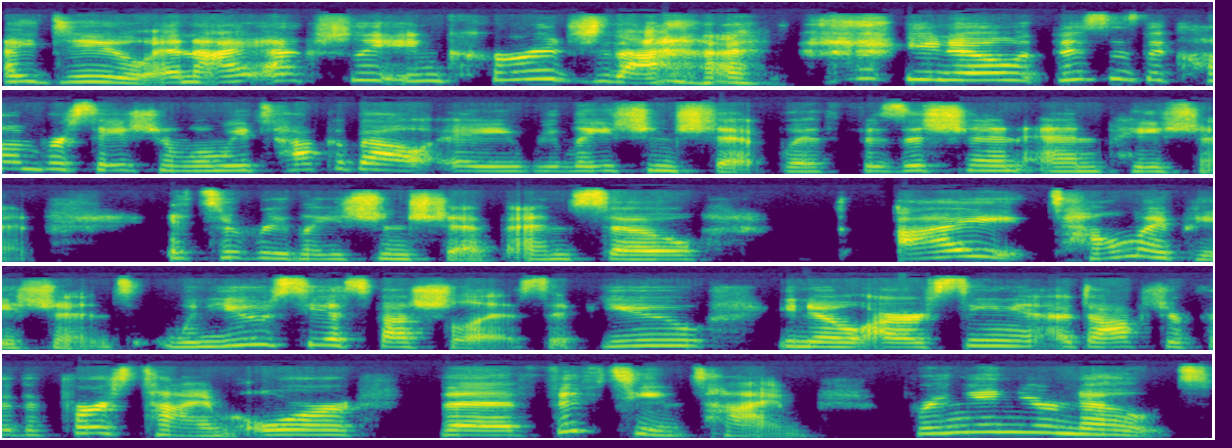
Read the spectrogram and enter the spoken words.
I do. And I actually encourage that. you know, this is the conversation when we talk about a relationship with physician and patient, it's a relationship. And so I tell my patients when you see a specialist, if you, you know, are seeing a doctor for the first time or the 15th time, bring in your notes,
